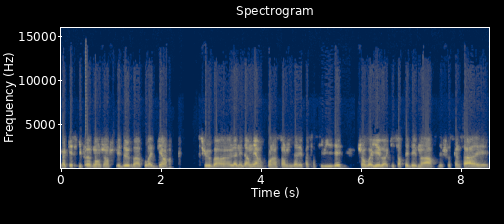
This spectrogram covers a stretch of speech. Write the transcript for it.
Bah, qu'est-ce qu'ils peuvent manger entre les deux, bah, pour être bien? Parce que, bah, l'année dernière, pour l'instant, je les avais pas sensibilisés. J'en voyais, bah, qui sortaient des mars, des choses comme ça, et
